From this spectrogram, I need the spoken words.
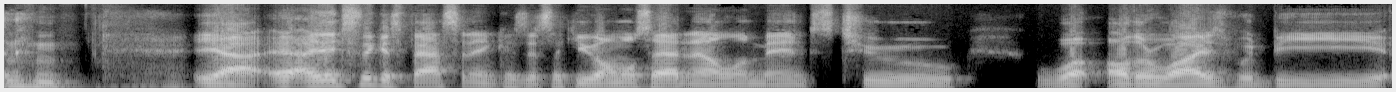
yeah, I just think it's fascinating because it's like you almost add an element to what otherwise would be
